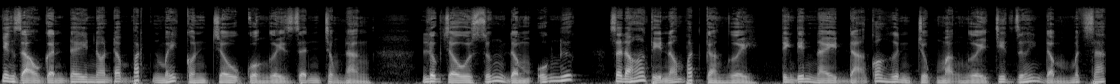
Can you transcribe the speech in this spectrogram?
Nhưng dạo gần đây nó đã bắt mấy con trâu của người dân trong làng Lúc trâu xuống đầm uống nước, Sau đó thì nó bắt cả người. Tính đến nay đã có hơn chục mạng người chết dưới đầm mất xác.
